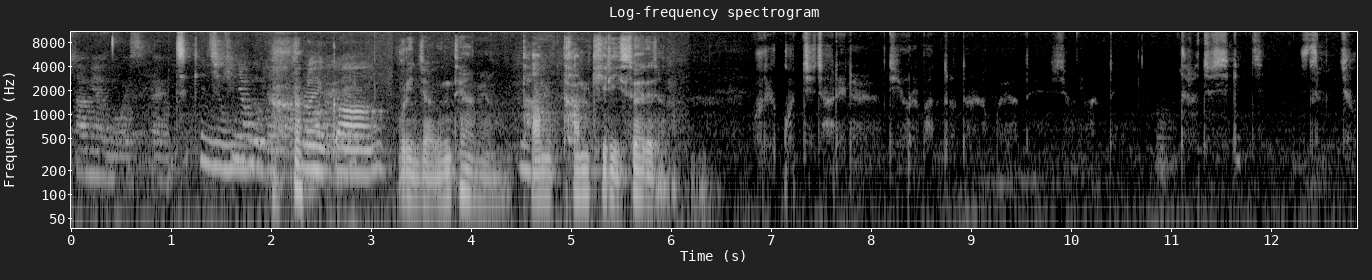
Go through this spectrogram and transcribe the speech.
있다면 뭐가 있을까요? 치킨. 연금보다 그러니까 우리 이제 은퇴하면 다음 다음 길이 있어야 되잖아. 우리 코치 자리를 디오를 만들어 달라고 해야 돼 시장님한테. 들어주시겠지. 진짜 좋은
